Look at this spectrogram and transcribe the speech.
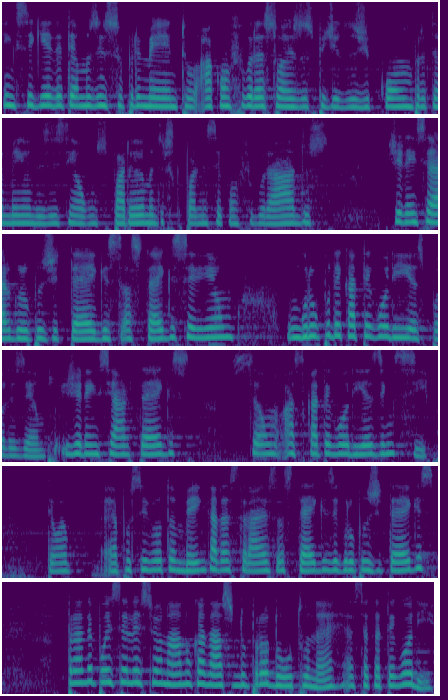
Em seguida, temos em suprimento a configurações dos pedidos de compra, também onde existem alguns parâmetros que podem ser configurados. Gerenciar grupos de tags. As tags seriam um grupo de categorias, por exemplo. E gerenciar tags são as categorias em si. Então, é, é possível também cadastrar essas tags e grupos de tags para depois selecionar no cadastro do produto, né, essa categoria.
